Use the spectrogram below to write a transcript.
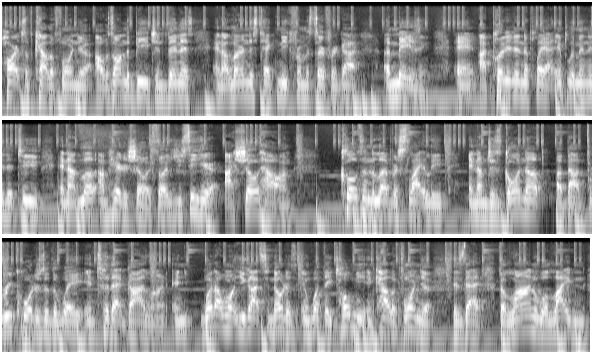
hearts of California. I was on the beach in Venice and I learned this technique from a surfer guy. Amazing. And I put it into play, I implemented it to you and I love, I'm here to show it. So as you see here, I showed how I'm closing the lever slightly and I'm just going up about three quarters of the way into that guideline. And what I want you guys to notice and what they told me in California is that the line will lighten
